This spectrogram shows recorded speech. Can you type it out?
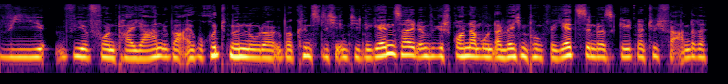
wie wir vor ein paar Jahren über Algorithmen oder über künstliche Intelligenz halt irgendwie gesprochen haben und an welchem Punkt wir jetzt sind. Das gilt natürlich für andere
